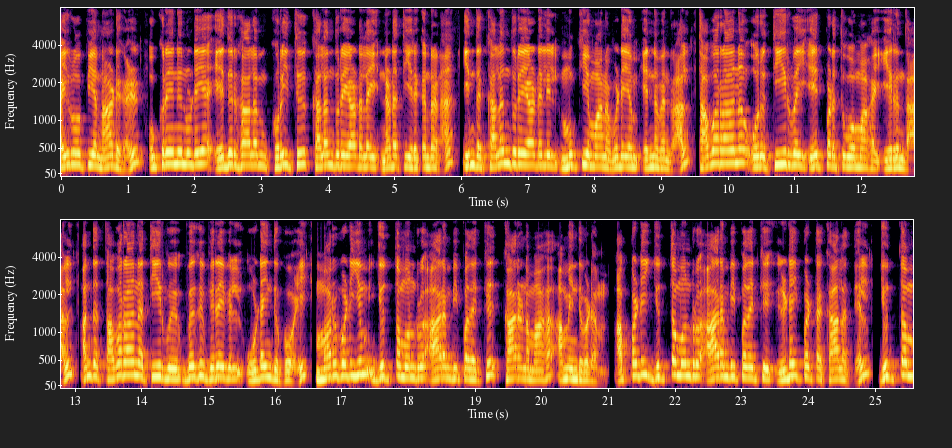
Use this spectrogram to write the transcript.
ஐரோப்பிய நாடுகள் உக்ரைனினுடைய எதிர்காலம் குறித்து கலந்துரையாடலை நடத்தியிருக்கின்றன. இந்த கலந்துரையாடலில் முக்கியமான விடயம் என்னவென்றால் தவறான ஒரு தீர்வை ஏற்படுத்துவோமாக இருந்தால் அந்த தவறான தீர்வு வெகு விரைவில் உடைந்து போய் மறுபடியும் யுத்தம் ஒன்று ஆரம்பிப்பதற்கு காரணமாக அமைந்துவிடும். அப்படி யுத்தம் ஒன்று ஆரம்பிப்பதற்கு இடைப்பட்ட காலத்தில் யுத்தம்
